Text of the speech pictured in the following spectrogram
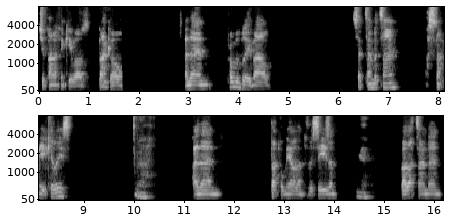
Japan, I think it was, back mm-hmm. home. And then probably about September time, I snapped my Achilles. And then that put me out then for the season. Yeah. By that time, then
